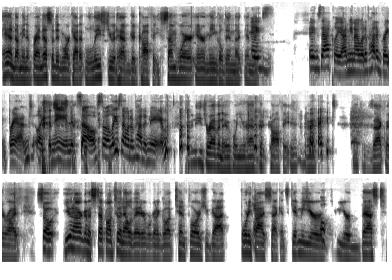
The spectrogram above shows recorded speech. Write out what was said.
And I mean, if Brandesso didn't work out, at least you would have good coffee somewhere intermingled in the in the. Ex- exactly. I mean, I would have had a great brand, like the name itself. So at least I would have had a name, Who needs revenue when you have good coffee? you know? right? That's exactly right. So you and I are going to step onto an elevator. We're going to go up ten floors. You got forty-five seconds. Give me your Oh. give me your best,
